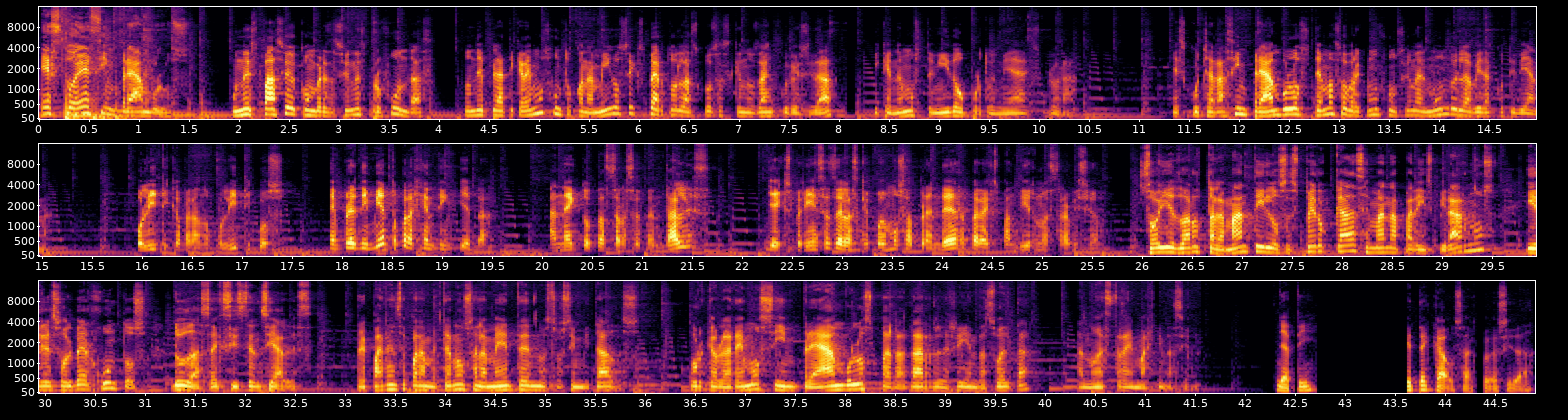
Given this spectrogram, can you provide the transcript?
Esto es Sin Preámbulos, un espacio de conversaciones profundas donde platicaremos junto con amigos y expertos las cosas que nos dan curiosidad y que no hemos tenido oportunidad de explorar. Escucharás sin preámbulos temas sobre cómo funciona el mundo y la vida cotidiana. Política para no políticos, emprendimiento para gente inquieta, anécdotas trascendentales y experiencias de las que podemos aprender para expandir nuestra visión. Soy Eduardo Talamante y los espero cada semana para inspirarnos y resolver juntos dudas existenciales. Prepárense para meternos en la mente de nuestros invitados, porque hablaremos sin preámbulos para darle rienda suelta a nuestra imaginación. ¿Y a ti? ¿Qué te causa curiosidad?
